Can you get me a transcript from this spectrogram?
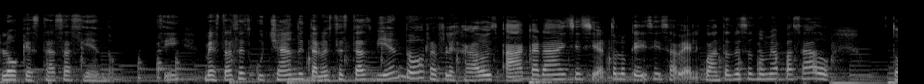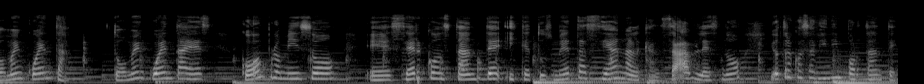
lo que estás haciendo. ¿Sí? Me estás escuchando y tal vez te estás viendo reflejado. Ah, caray, si es cierto lo que dice Isabel. ¿Cuántas veces no me ha pasado? Toma en cuenta toma en cuenta es compromiso, ser constante y que tus metas sean alcanzables, ¿no? Y otra cosa bien importante,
